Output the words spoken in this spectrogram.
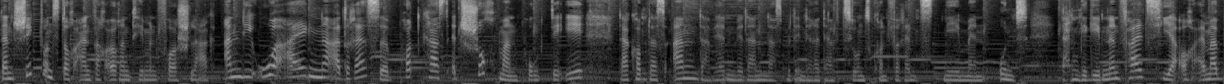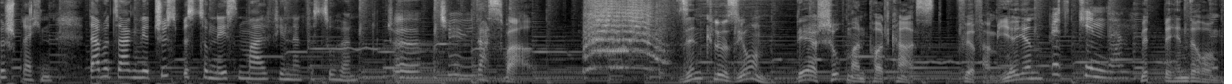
dann schickt uns doch einfach euren Themenvorschlag an die ureigene Adresse podcast.schuchmann.de. Da kommt das an, da werden wir dann das mit in die Redaktionskonferenz nehmen und dann gegebenenfalls hier auch einmal besprechen. Damit sagen wir Tschüss, bis zum nächsten Mal. Vielen Dank fürs Zuhören. Tschö. Tschüss. Das war Sinklusion, der Schubmann-Podcast für Familien mit Kindern mit Behinderung.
